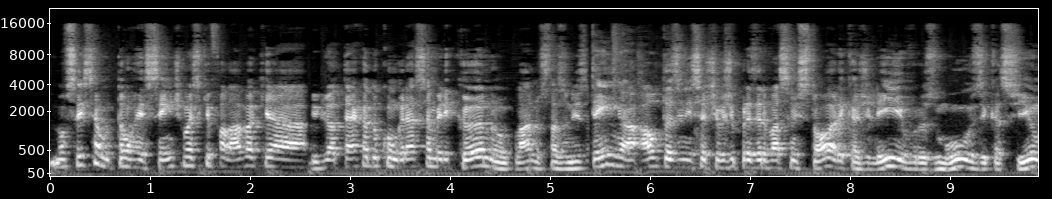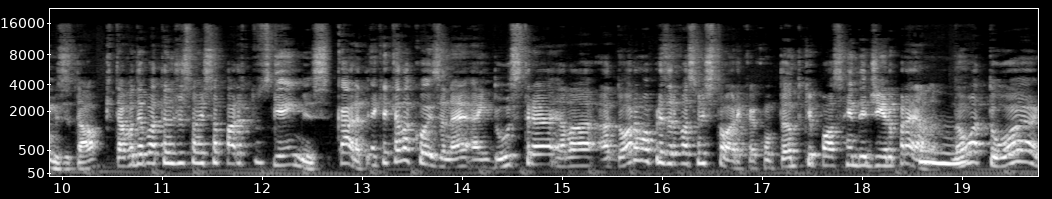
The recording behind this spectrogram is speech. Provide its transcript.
não sei se é tão recente, mas que falava que a Biblioteca do Congresso Americano, lá nos Estados Unidos, tem altas iniciativas de preservação histórica de livros, músicas, filmes e tal, que tava debatendo justamente essa parte dos games. Cara, é que aquela coisa, né? A indústria, ela adora uma preservação histórica, contanto que possa render dinheiro para ela. Uhum. Não à toa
